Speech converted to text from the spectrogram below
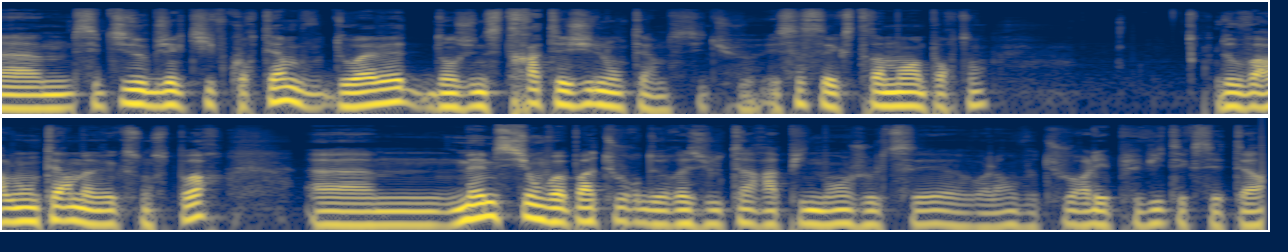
euh, ces petits objectifs court terme doivent être dans une stratégie long terme, si tu veux. Et ça, c'est extrêmement important de voir long terme avec son sport. Euh, même si on voit pas toujours de résultats rapidement, je le sais, euh, voilà, on veut toujours aller plus vite, etc.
